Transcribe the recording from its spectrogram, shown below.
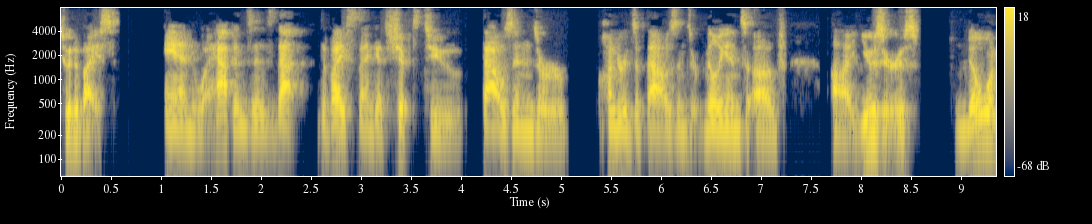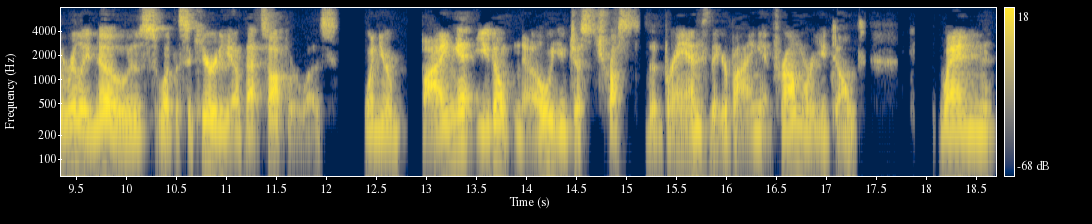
to a device. And what happens is that device then gets shipped to thousands or hundreds of thousands or millions of uh, users. No one really knows what the security of that software was when you're buying it, you don't know. You just trust the brand that you're buying it from, or you don't. When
